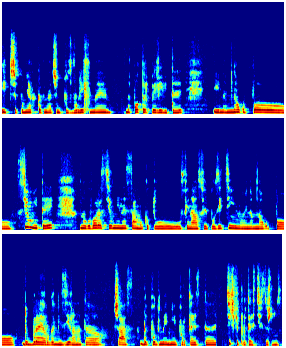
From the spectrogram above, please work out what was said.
и че по някакъв начин позволихме на по-търпеливите и на много по-силните, но говоря силни не само като финансови позиции, но и на много по-добре организираната част да подмени протеста всички протести всъщност,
